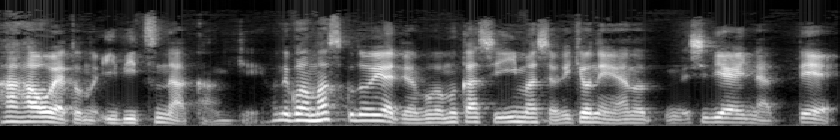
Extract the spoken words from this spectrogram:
母親とのいびつな関係。で、このマスクド AI っていうのは僕は昔言いましたよね。去年、あの、知り合いになって、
